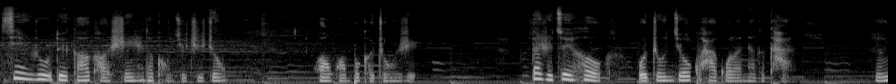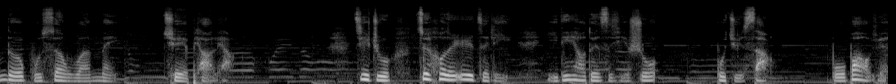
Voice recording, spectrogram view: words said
陷入对高考深深的恐惧之中，惶惶不可终日。但是最后，我终究跨过了那个坎，赢得不算完美。却也漂亮。记住，最后的日子里，一定要对自己说：不沮丧，不抱怨，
